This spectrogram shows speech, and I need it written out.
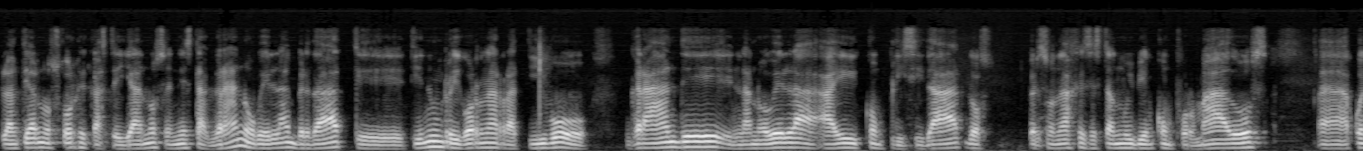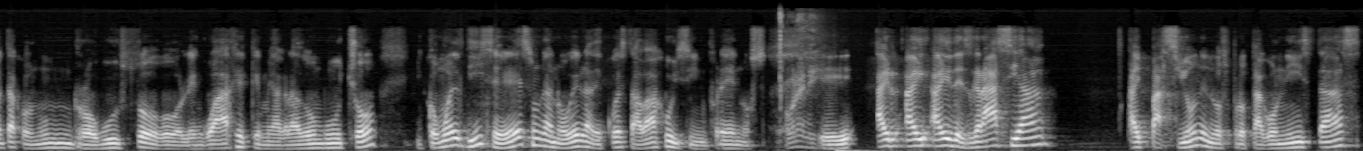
plantearnos Jorge Castellanos en esta gran novela, en verdad, que tiene un rigor narrativo grande, en la novela hay complicidad, los personajes están muy bien conformados, uh, cuenta con un robusto lenguaje que me agradó mucho, y como él dice, es una novela de cuesta abajo y sin frenos. Eh, hay, hay, hay, desgracia, hay pasión en los protagonistas,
